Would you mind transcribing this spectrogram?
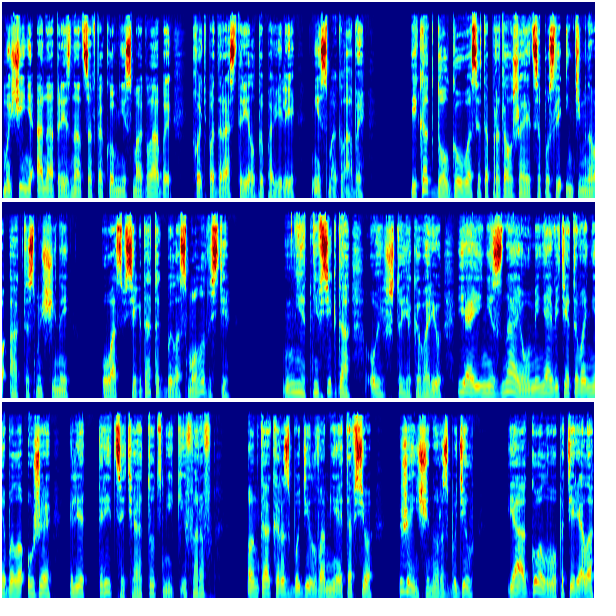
мужчине она признаться в таком не смогла бы, хоть под расстрел бы повели, не смогла бы. И как долго у вас это продолжается после интимного акта с мужчиной? У вас всегда так было с молодости? Нет, не всегда. Ой, что я говорю? Я и не знаю, у меня ведь этого не было уже лет тридцать, а тут Никифоров. Он как разбудил во мне это все, женщину разбудил. Я голову потеряла,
